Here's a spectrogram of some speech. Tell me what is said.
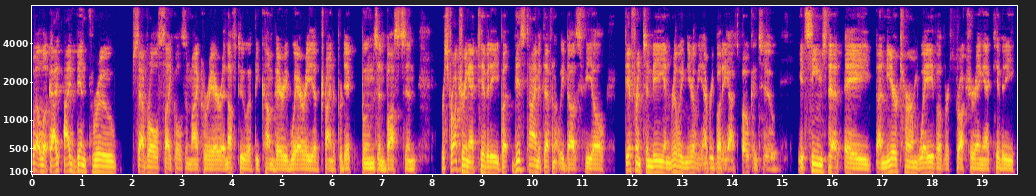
Well, look, I, I've been through several cycles in my career, enough to have become very wary of trying to predict booms and busts in restructuring activity. But this time, it definitely does feel different to me and really nearly everybody I've spoken to. It seems that a, a near term wave of restructuring activity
